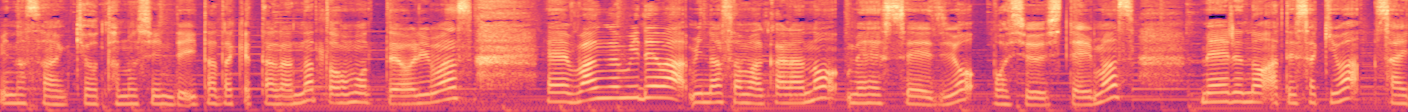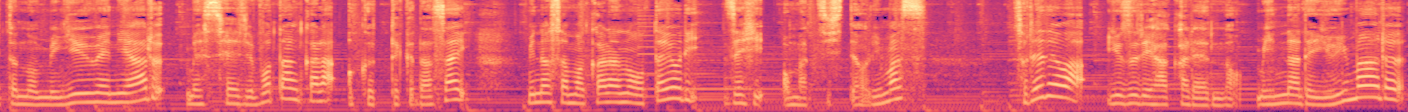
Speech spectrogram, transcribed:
皆さん今日楽しんでいただけたらなと思っております、えー、番組では皆様からのメッセージを募集しています。メールの宛先はサイトの右上にあるメッセージボタンから送ってください。皆様からのお便りぜひお待ちしております。それではゆずりはかれんのみんなでゆいまーる。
